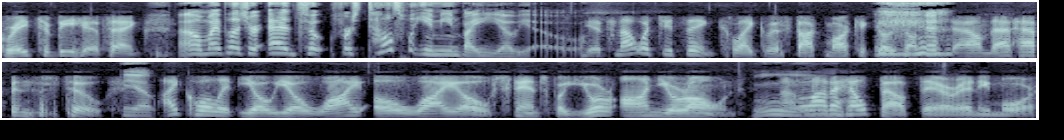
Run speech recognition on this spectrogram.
Great to be here. Thanks. Oh, my pleasure. Ed, so first, tell us what you mean by yo yo. It's not what you think. Like the stock market goes up and down, that happens too. Yep. I call it yo yo, Y O Y O, stands for you're on your own. Ooh. Not a lot of help out there anymore.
